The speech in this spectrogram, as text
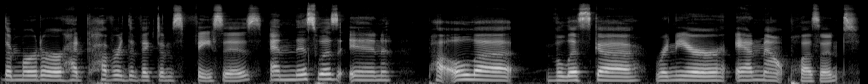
the murderer had covered the victims' faces, and this was in Paola, Villisca, Rainier, and Mount Pleasant.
